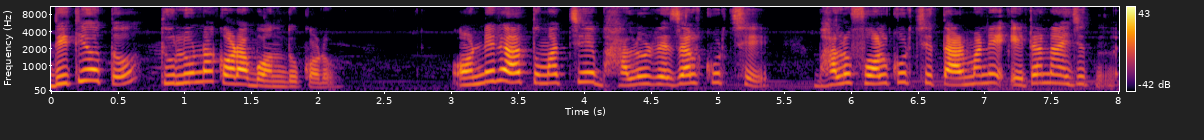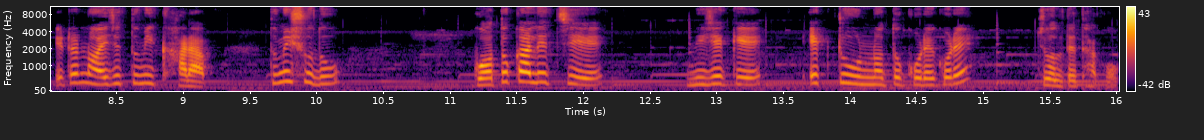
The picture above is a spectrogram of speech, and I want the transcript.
দ্বিতীয়ত, তুলনা করা বন্ধ করো। অন্যেরা তোমার চেয়ে ভালো রেজাল্ট করছে, ভালো ফল করছে, তার মানে এটা নয় যে, এটা নয় যে তুমি খারাপ। তুমি শুধু গতকালের চেয়ে নিজেকে একটু উন্নত করে করে চলতে থাকো।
